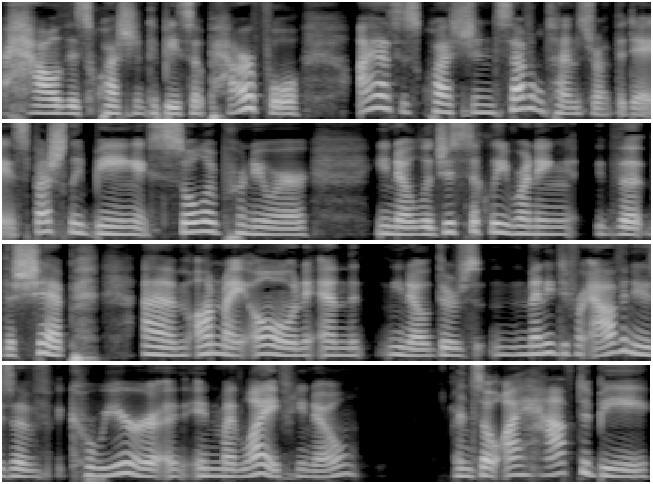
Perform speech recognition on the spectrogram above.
how this question could be so powerful. I ask this question several times throughout the day, especially being a solopreneur, you know, logistically running the, the ship, um, on my own. And, you know, there's many different avenues of career in my life, you know, and so I have to be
